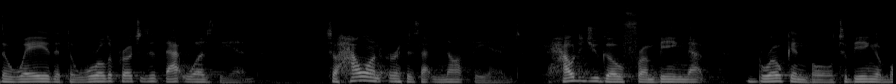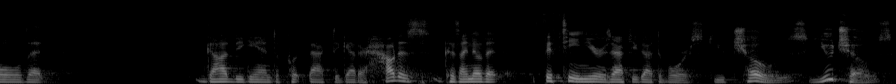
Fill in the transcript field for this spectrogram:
the way that the world approaches it, that was the end. So how on earth is that not the end? How did you go from being that broken bowl to being a bowl that God began to put back together. How does, because I know that 15 years after you got divorced, you chose, you chose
